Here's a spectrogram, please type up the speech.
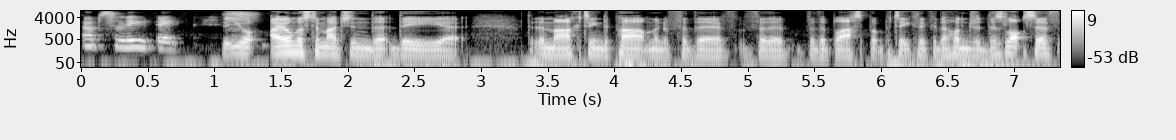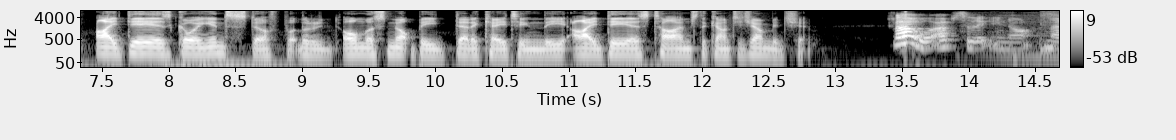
absolutely. That you, I almost imagine that the uh, that the marketing department for the for the for the blast, but particularly for the hundred, there's lots of ideas going into stuff, but they'd almost not be dedicating the ideas times the county championship. Oh, absolutely not. No.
